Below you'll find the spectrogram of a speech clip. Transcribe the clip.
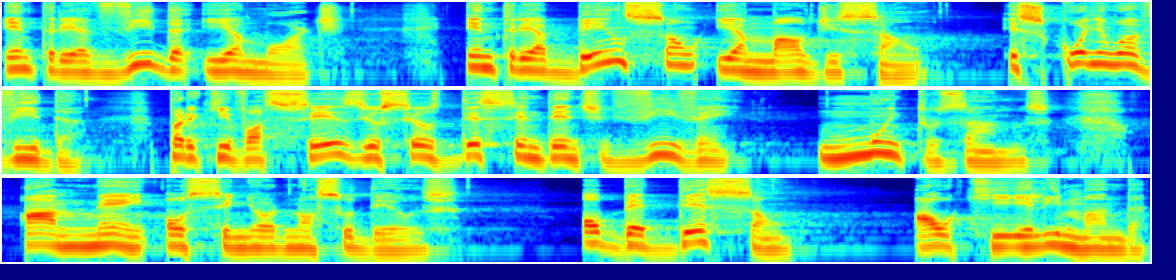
entre a vida e a morte, entre a bênção e a maldição. Escolham a vida, para que vocês e os seus descendentes vivem muitos anos. Amém, ó Senhor nosso Deus. Obedeçam ao que Ele manda,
